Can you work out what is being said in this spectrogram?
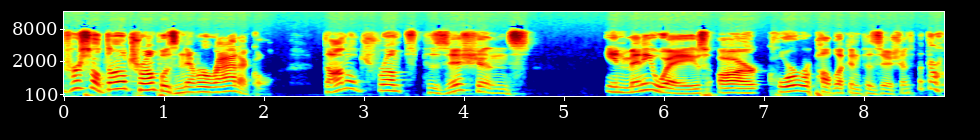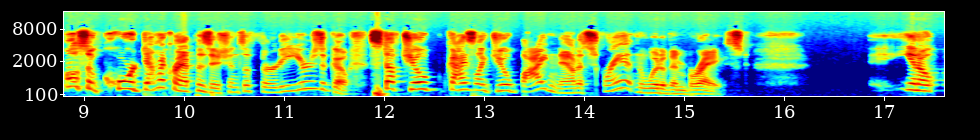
first of all, Donald Trump was never radical. Donald Trump's positions in many ways are core Republican positions, but they're also core Democrat positions of 30 years ago. Stuff Joe guys like Joe Biden out of Scranton would have embraced. You know,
